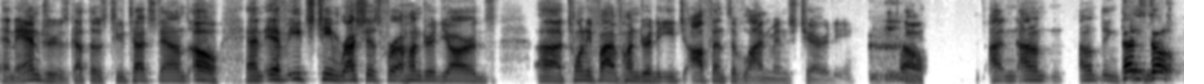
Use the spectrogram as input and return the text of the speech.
And Andrews got those two touchdowns. Oh, and if each team rushes for 100 yards, uh 2500 each offensive lineman's charity. So I, I don't I don't think That's either- dope.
